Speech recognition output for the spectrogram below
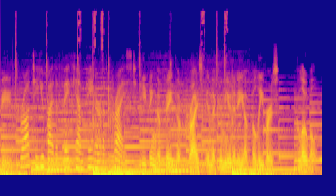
Feed. Brought to you by the Faith Campaigner of Christ. Keeping the faith of Christ in the community of believers, global.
